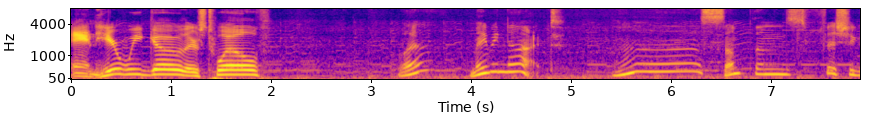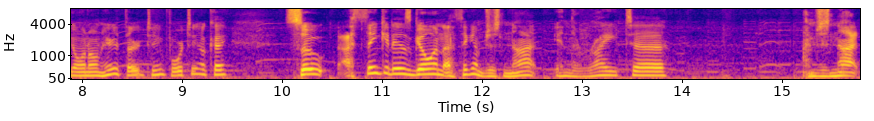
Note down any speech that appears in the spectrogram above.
and here we go. There's 12. Well, maybe not. Uh, something's fishy going on here. 13, 14, okay. So I think it is going. I think I'm just not in the right. Uh, I'm just not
